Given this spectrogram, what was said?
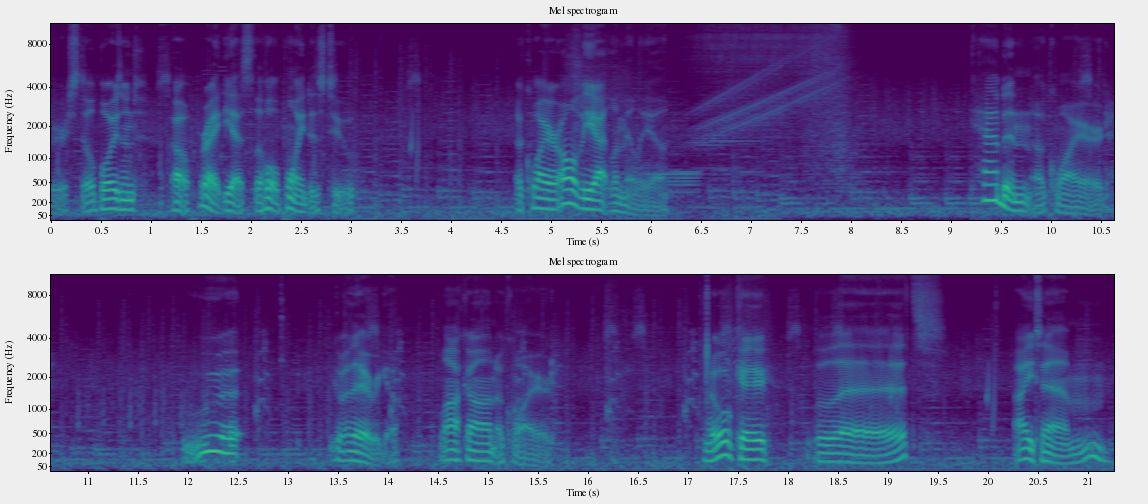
We're still poisoned. Oh, right, yes, the whole point is to acquire all the Atlamillia cabin acquired. Ooh, uh, there we go. Lock on acquired. Okay, let's item.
